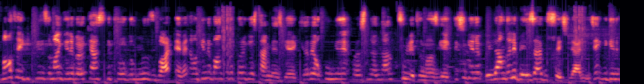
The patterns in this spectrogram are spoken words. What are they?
Malta'ya gittiğiniz zaman gene work and study programınız var. Evet ama gene bankada para göstermeniz gerekiyor ve okulun yine parasını önden full yatırmanız gerektiği için gene İrlanda ile benzer bir süreç ilerleyecek ve gene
